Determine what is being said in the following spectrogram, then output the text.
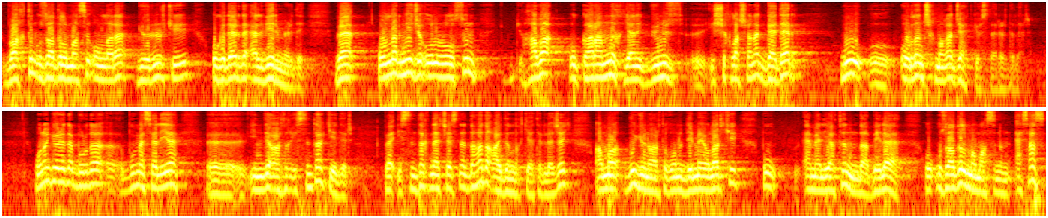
vaxtın uzadılması onlara görünür ki, o qədər də əl vermirdi. Və onlar necə olur olsun, hava o qaranlıq, yəni günüz e, işıqlaşana qədər bu oradan çıxmağa cəhd göstərirdilər. Ona görə də burada e, bu məsələyə e, indi artıq istintaq gedir və istintaq nəticəsində daha da aydınlıq gətiriləcək. Amma bu gün artıq onu demək olar ki, bu əməliyyatın da belə o uzadılmamasının əsas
